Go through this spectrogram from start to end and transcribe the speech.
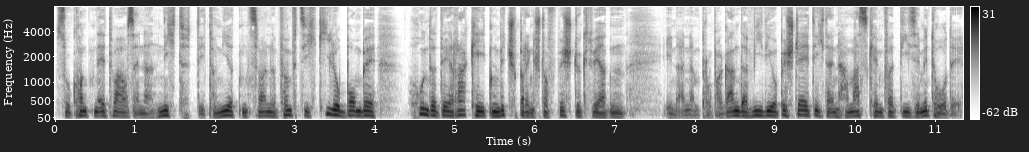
So konnten etwa aus einer nicht detonierten 250 Kilo Bombe hunderte Raketen mit Sprengstoff bestückt werden. In einem Propagandavideo bestätigt ein Hamas-Kämpfer diese Methode.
